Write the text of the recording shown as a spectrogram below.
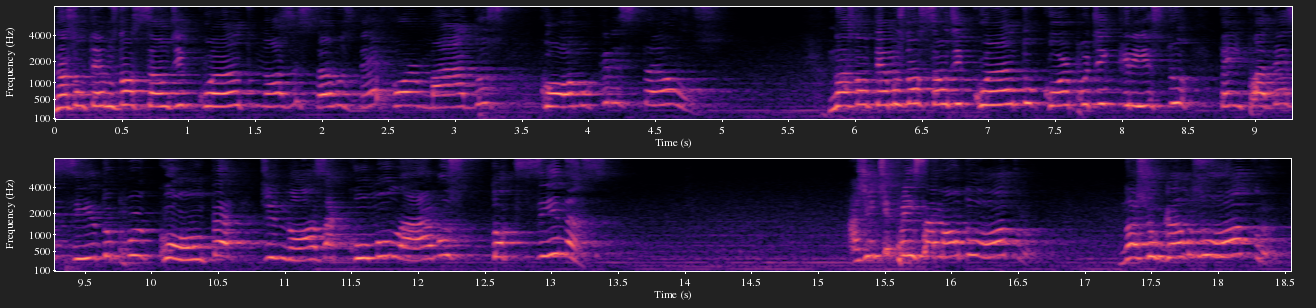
Nós não temos noção de quanto nós estamos deformados como cristãos. Nós não temos noção de quanto o corpo de Cristo tem padecido por conta de nós acumularmos toxinas. A gente pensa mal do outro, nós julgamos o outro,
